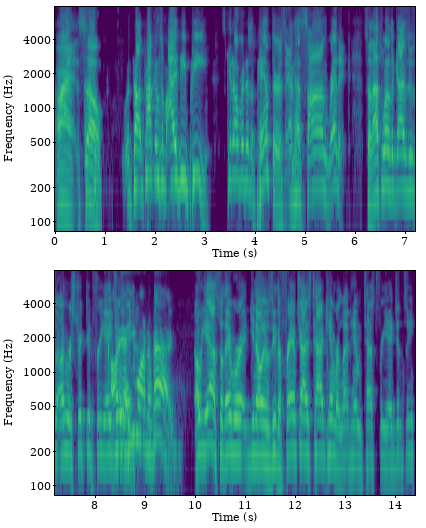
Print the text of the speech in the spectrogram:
right, so we're ta- talking some IDP. Let's get over to the Panthers and Haason Reddick. So that's one of the guys who's an unrestricted free oh, agent. oh yeah, he wanted a bag. Oh yeah, so they were, you know, it was either franchise tag him or let him test free agency,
